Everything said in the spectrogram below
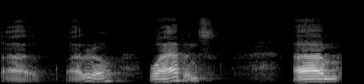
Uh, I don't know what happens. Um,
